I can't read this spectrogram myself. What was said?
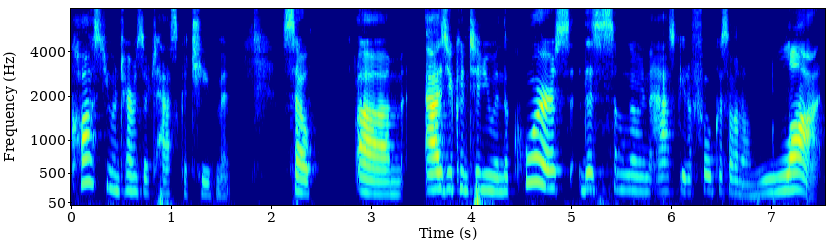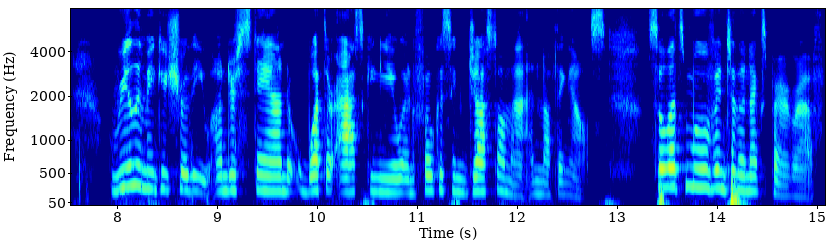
cost you in terms of task achievement. So um, as you continue in the course, this is something I'm going to ask you to focus on a lot. Really making sure that you understand what they're asking you and focusing just on that and nothing else. So let's move into the next paragraph.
